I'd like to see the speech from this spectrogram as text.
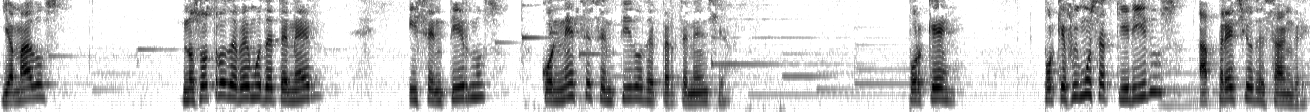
Y amados, nosotros debemos de tener y sentirnos con ese sentido de pertenencia. ¿Por qué? Porque fuimos adquiridos a precio de sangre.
